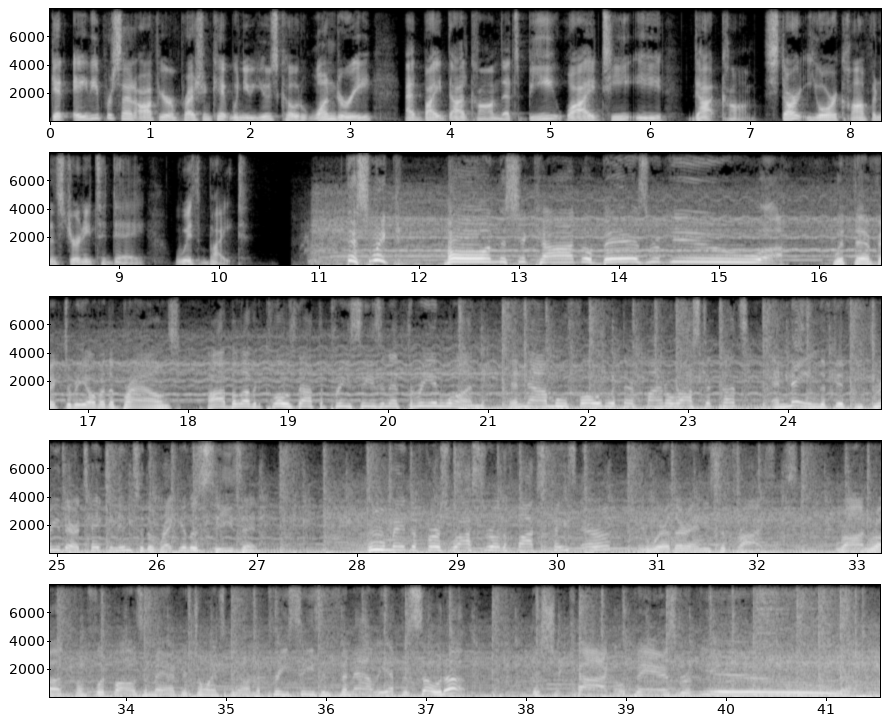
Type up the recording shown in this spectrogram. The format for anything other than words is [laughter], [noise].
Get 80% off your impression kit when you use code WONDERY at Byte.com. That's B-Y-T-E dot com. Start your confidence journey today with Byte. This week on the Chicago Bears Review. With their victory over the Browns, our beloved closed out the preseason at 3 and 1 and now move forward with their final roster cuts and name the 53 they're taking into the regular season. Who made the first roster of the Fox Pace era, and were there any surprises? Ron Rugg from Football is America joins me on the preseason finale episode of the Chicago Bears Review.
